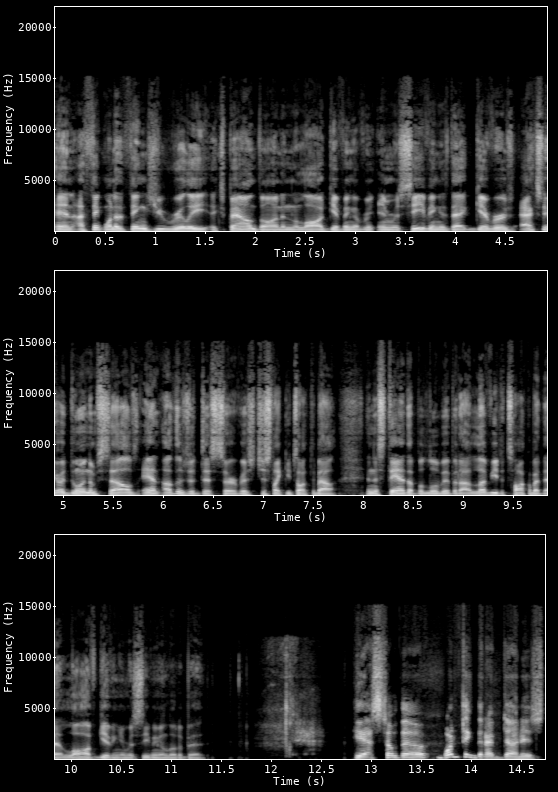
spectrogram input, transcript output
And I think one of the things you really expound on in the law of giving and receiving is that givers actually are doing themselves and others a disservice, just like you talked about in the stand up a little bit. But I'd love you to talk about that law of giving and receiving a little bit. Yeah, so the one thing that I've done is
